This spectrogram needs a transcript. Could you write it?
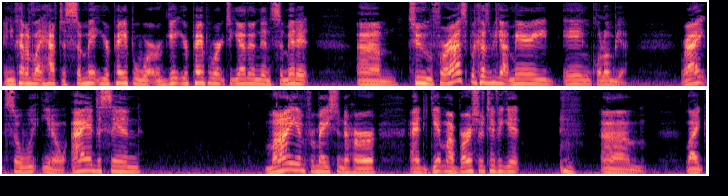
And you kind of like have to submit your paperwork or get your paperwork together and then submit it um, to, for us, because we got married in Colombia, right? So, we, you know, I had to send my information to her I had to get my birth certificate, um, like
